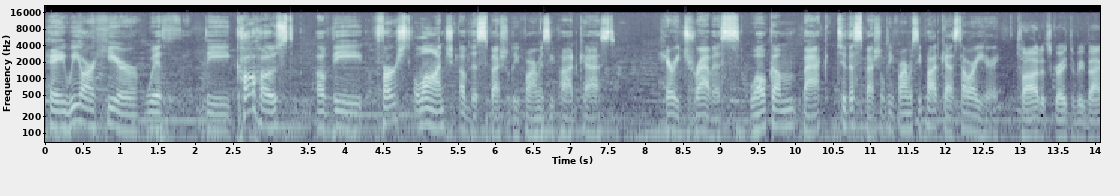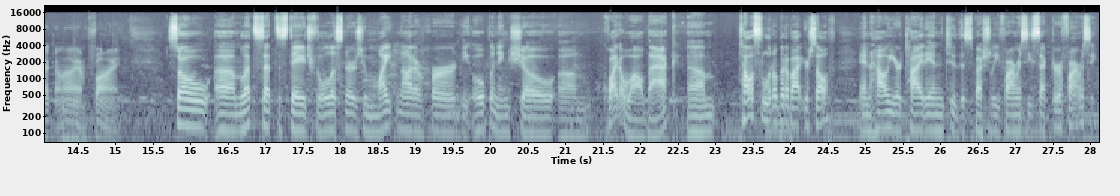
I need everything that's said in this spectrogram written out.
Hey, we are here with the co host of the first launch of the Specialty Pharmacy Podcast, Harry Travis. Welcome back to the Specialty Pharmacy Podcast. How are you, Harry? Todd, it's great to be back, and I am fine. So um, let's set the stage for the listeners who might not have heard the opening show um, quite a while back. Um, tell us a little bit about yourself and how you're tied into the specialty pharmacy sector of pharmacy.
